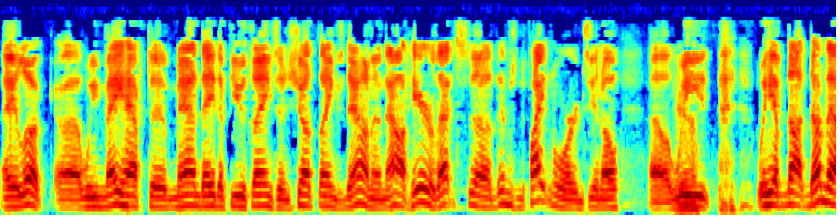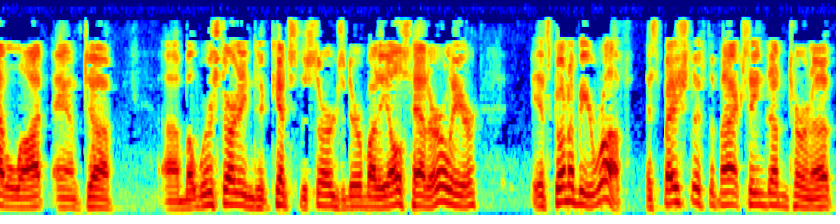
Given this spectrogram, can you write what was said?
hey, look, uh, we may have to mandate a few things and shut things down. And out here, that's, uh, them's fighting words, you know. Uh, yeah. we, we have not done that a lot. And, uh, uh, but we're starting to catch the surge that everybody else had earlier. It's going to be rough, especially if the vaccine doesn't turn up.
